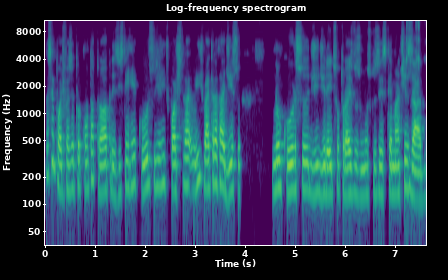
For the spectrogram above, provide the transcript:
você pode fazer por conta própria, existem recursos e a gente pode a gente vai tratar disso no curso de direitos autorais dos músicos esquematizado.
